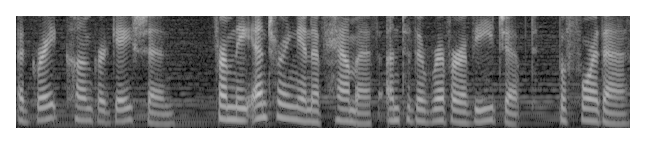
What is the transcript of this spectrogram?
a great congregation, from the entering in of Hamath unto the river of Egypt, before the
